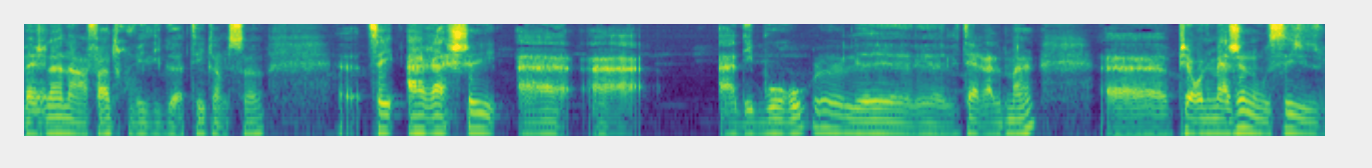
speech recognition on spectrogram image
Imaginez un enfant trouvé ligoté comme ça, euh, tu sais, arraché à, à à des bourreaux, là, littéralement. Euh, puis on imagine aussi,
